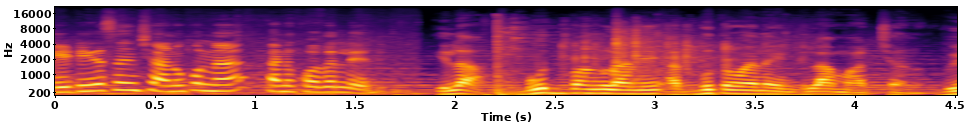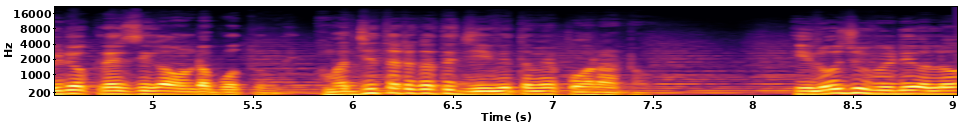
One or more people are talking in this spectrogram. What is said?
ఎయిట్ ఇయర్స్ నుంచి అనుకున్నా కానీ కుదరలేదు. ఇలా బూత్ బంగ్లాని అద్భుతమైన ఇంటిలా మార్చాను. వీడియో క్రేజీగా ఉండబోతుంది. మధ్యతరగతి జీవితమే పోరాటం. ఈరోజు వీడియోలో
